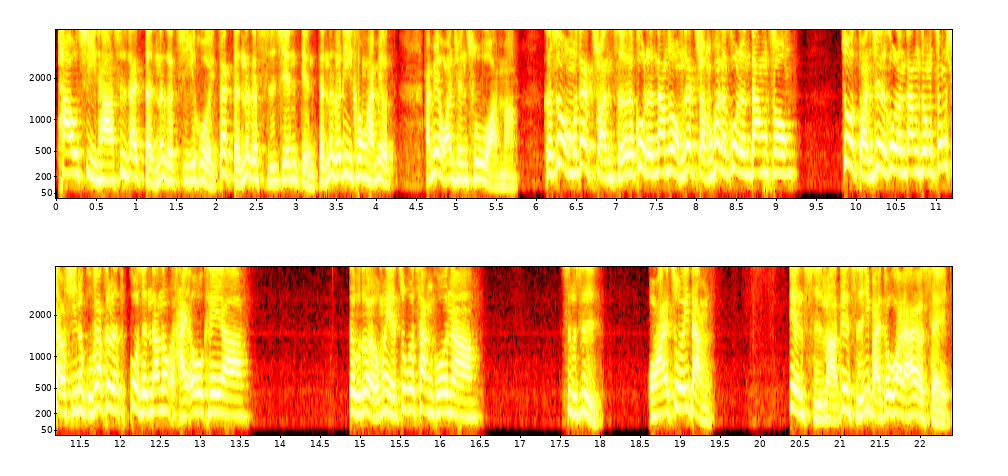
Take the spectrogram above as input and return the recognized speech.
抛弃它，是在等那个机会，在等那个时间点，等那个利空还没有还没有完全出完吗？可是我们在转折的过程当中，我们在转换的过程当中，做短线的过程当中，中小型的股票个人过程当中还 OK 啊，对不对？我们也做过灿坤啊，是不是？我还做一档电池嘛，电池一百多块的还有谁？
